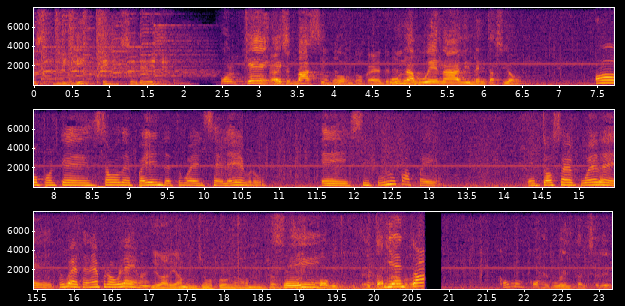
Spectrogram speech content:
es Lili en CDN. ¿Por qué es básico una buena alimentación? Oh, porque eso depende, tú, el cerebro. Eh, si tú no papeas, entonces puede, tú puedes tener problemas. Llevaría muchísimos problemas. Sí. Está Y entonces ¿Cómo coge vuelta el cerebro?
